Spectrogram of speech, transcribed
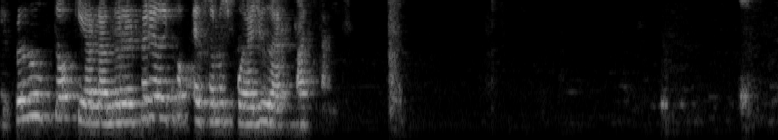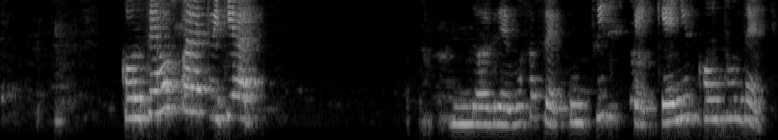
el producto y hablando del periódico, eso nos puede ayudar bastante. Consejos para tuitear. No debemos hacer un tweet pequeño y contundente.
